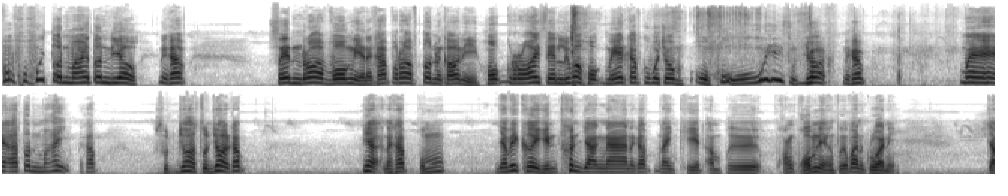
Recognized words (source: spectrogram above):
โอ้โหต้นไม้ต้นเดียวนะครับ เส้นรอบวงเนี่ยนะครับ รอบต้นของเขานี่600เซนหรือว่า6เมตรครับคุณผู้ชมโอ้โหสุดยอดนะครับแม่อาต้นไม้นะครับ สุดยอดสุดยอดครับ เนี่ยนะครับ ผมยังไม่เคยเห็นต้นยางนานะครับ ในเขตอำเภอของผมเนี่ยอำเภอบ้านกรวนี่จะ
